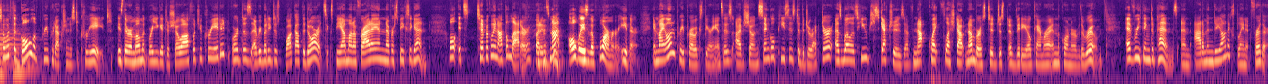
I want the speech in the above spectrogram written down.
So, if the goal of pre production is to create, is there a moment where you get to show off what you created? Or does everybody just walk out the door at 6 p.m. on a Friday and never speaks again? Well, it's typically not the latter, but it's not always the former either. In my own pre pro experiences, I've shown single pieces to the director, as well as huge sketches of not quite fleshed out numbers to just a video camera in the corner of the room. Everything depends, and Adam and Dionne explain it further.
